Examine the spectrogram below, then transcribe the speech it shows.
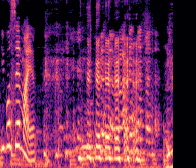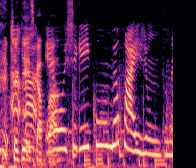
E você, Maia? Achei que ia escapar. Eu cheguei com meu pai junto, né?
